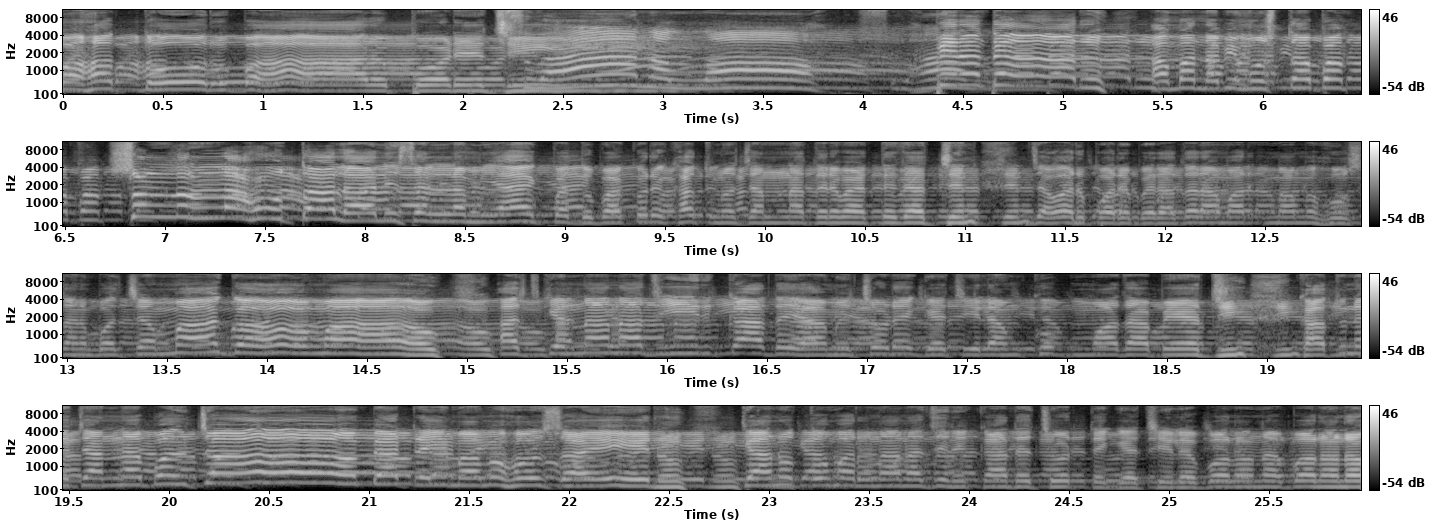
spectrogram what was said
72 বার পড়েছি। সুবহানাল্লাহ। আমার নবী মুস্তাফা সাল্লাল্লাহু তাআলা আলাইহি সাল্লাম এক পা দুবা করে খাতুন জান্নাতের বাড়িতে যাচ্ছেন। যাওয়ার পরে বিরাদার আমার ইমাম হোসেন বলছে, মা গো, মা, আজকে নানাজির কাঁধে আমি চড়ে গেছিলাম, খুব মজা পেয়েছি। খাতুনে জান্নাত বলছো বেটা ইমাম হোসেন কেন তোমার নানাজির কাঁধে চড়তে গেছিলে? বলো না বলো না।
